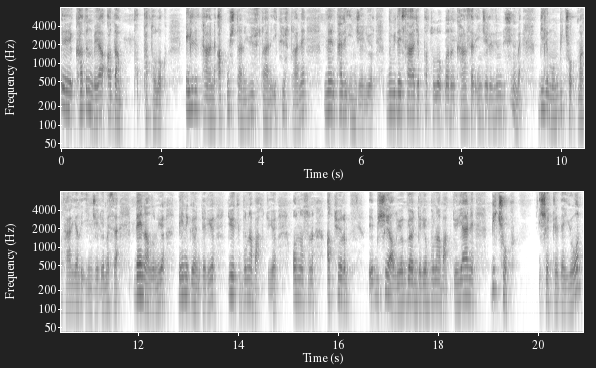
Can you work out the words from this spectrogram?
e, kadın veya adam pa- patolog 50 tane, 60 tane, 100 tane, 200 tane mentali inceliyor. Bu bir de sadece patologların kanser incelediğini düşünme. Bilimin birçok materyali inceliyor. Mesela ben alınıyor, beni gönderiyor. Diyor ki buna bak diyor. Ondan sonra atıyorum e, bir şey alıyor, gönderiyor buna bak diyor. Yani birçok şekilde yoğun.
